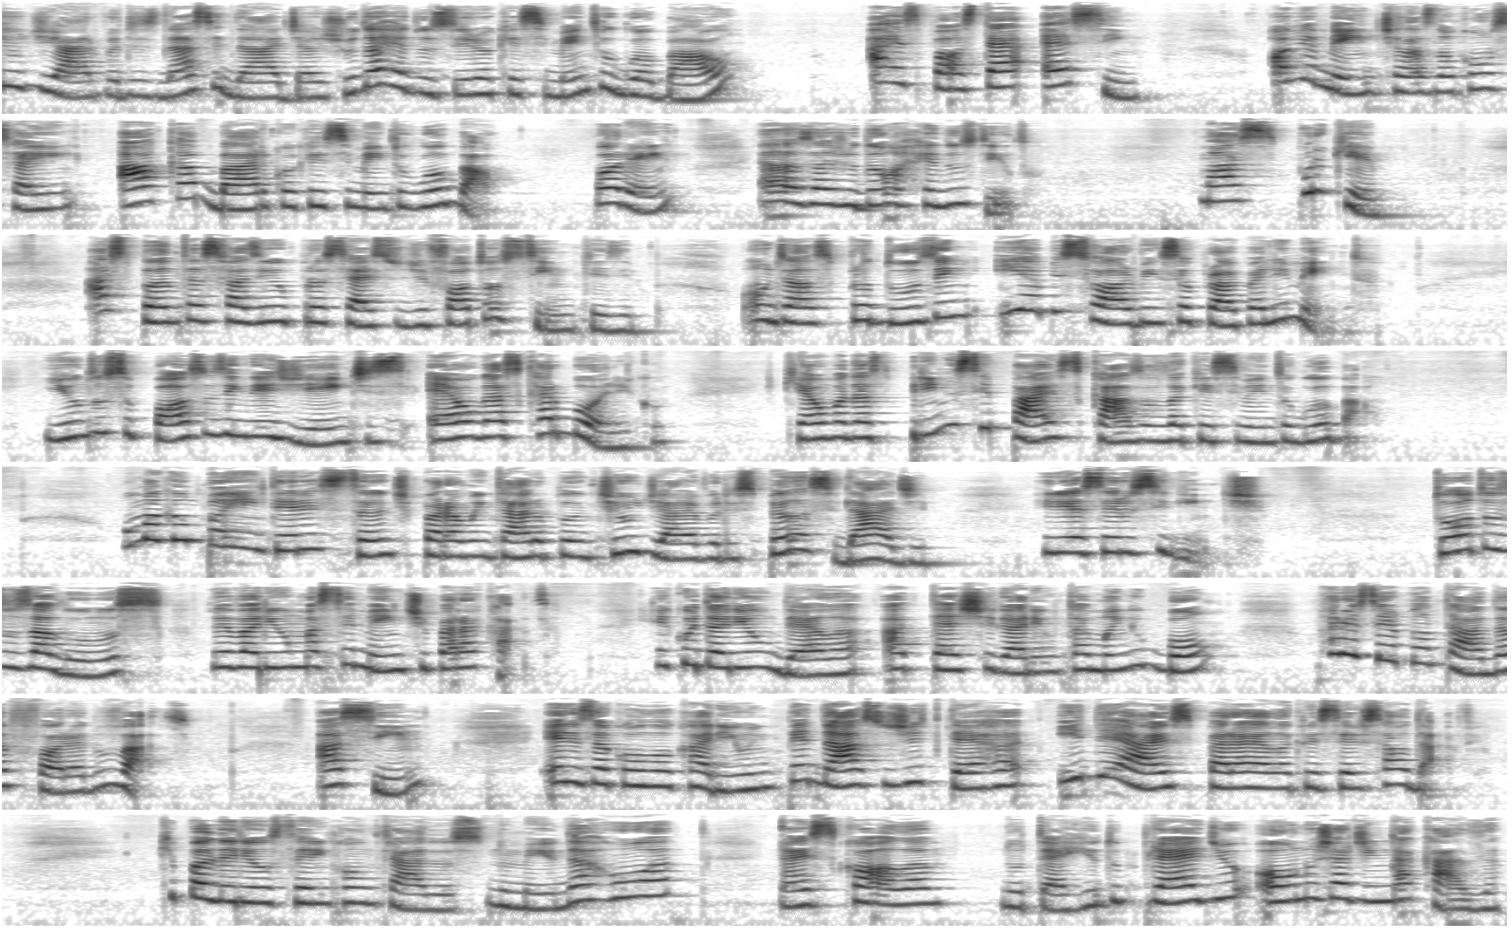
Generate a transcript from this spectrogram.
plantio de árvores na cidade ajuda a reduzir o aquecimento global? A resposta é sim. Obviamente, elas não conseguem acabar com o aquecimento global, porém, elas ajudam a reduzi-lo. Mas por quê? As plantas fazem o processo de fotossíntese, onde elas produzem e absorvem seu próprio alimento. E um dos supostos ingredientes é o gás carbônico, que é uma das principais causas do aquecimento global. Campanha interessante para aumentar o plantio de árvores pela cidade iria ser o seguinte: todos os alunos levariam uma semente para casa e cuidariam dela até chegar em um tamanho bom para ser plantada fora do vaso. Assim, eles a colocariam em pedaços de terra ideais para ela crescer saudável, que poderiam ser encontrados no meio da rua na escola, no térreo do prédio ou no jardim da casa.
